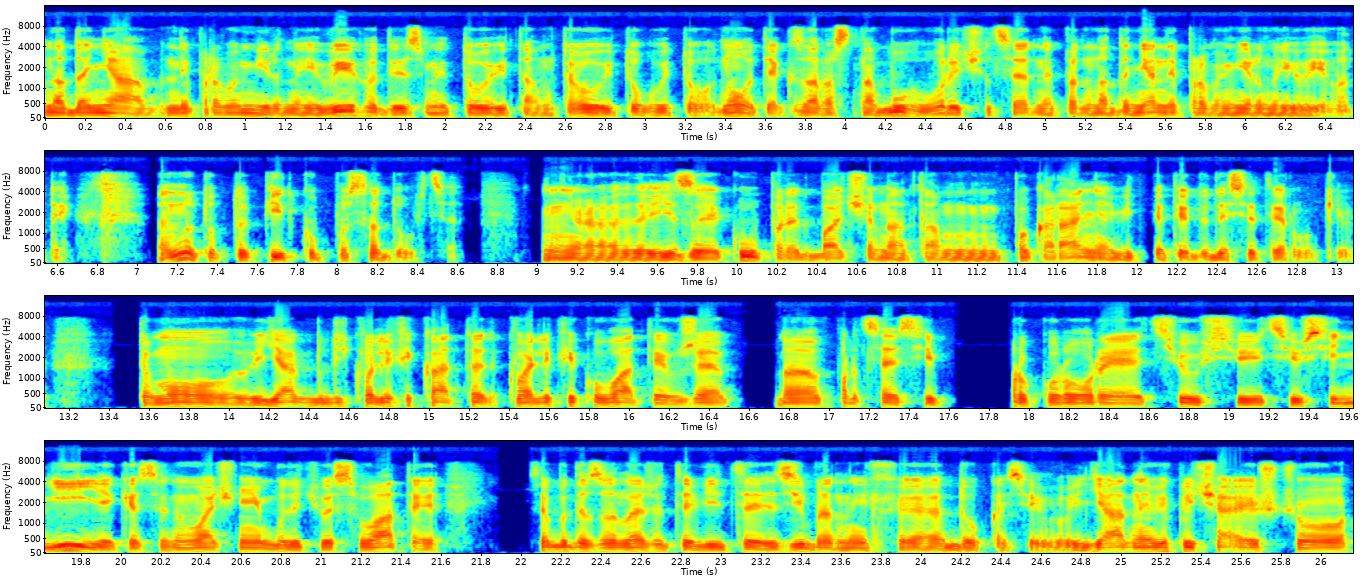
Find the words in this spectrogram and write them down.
надання неправомірної вигоди з метою там того і того і того. Ну от як зараз набу говорить, що це не надання неправомірної вигоди. Ну тобто підкуп посадовця, е, за яку передбачено там покарання від 5 до 10 років. Тому як будуть кваліфікати кваліфікувати вже е, в процесі прокурори цю всі ці всі дії, які звинувачення будуть висувати, це буде залежати від зібраних е, доказів. Я не виключаю, що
